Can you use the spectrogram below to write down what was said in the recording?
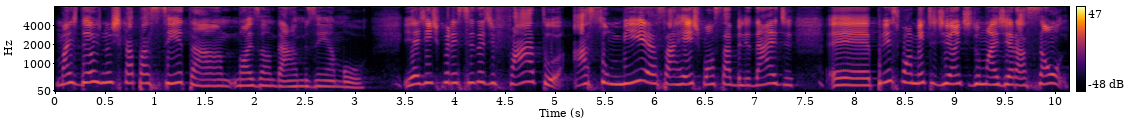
Mas Deus nos capacita a nós andarmos em amor. E a gente precisa, de fato, assumir essa responsabilidade, é, principalmente diante de uma geração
